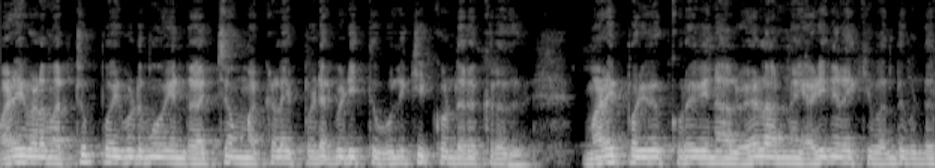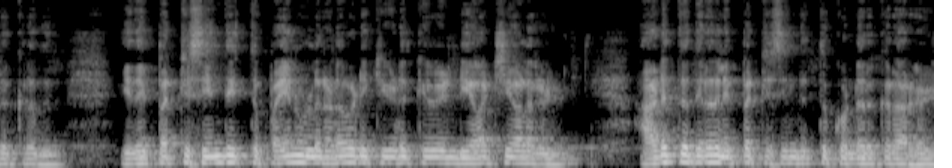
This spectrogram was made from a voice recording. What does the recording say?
மழை வளம் அற்றுப்போய்விடுமோ என்ற அச்சம் மக்களை பிடர்பிடித்து உலுக்கிக் கொண்டிருக்கிறது. மழைப்பொழிவு குறைவினால் வேளாண்மை அடிநிலைக்கு வந்து கொண்டிருக்கிறது. இதை பற்றி சிந்தித்து பயனுள்ள நடவடிக்கை எடுக்க வேண்டிய ஆட்சியாளர்கள் அடுத்த தேர்தலை பற்றி சிந்தித்து கொண்டிருக்கிறார்கள்.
